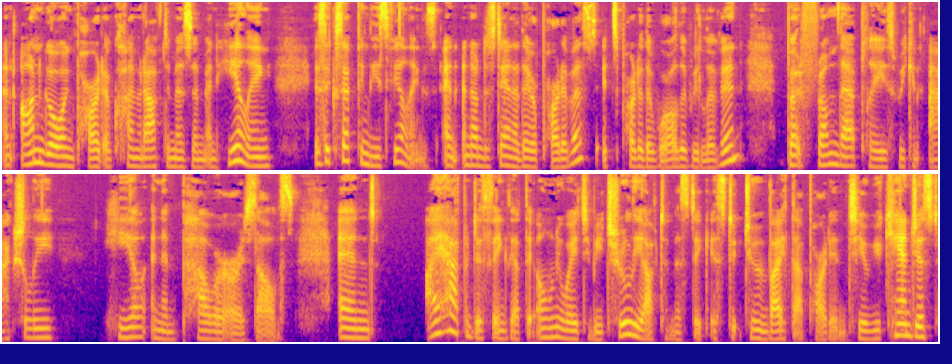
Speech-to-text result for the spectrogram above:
an ongoing part of climate optimism and healing is accepting these feelings and, and understand that they're a part of us. It's part of the world that we live in. But from that place, we can actually heal and empower ourselves. And I happen to think that the only way to be truly optimistic is to, to invite that part into. You can't just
